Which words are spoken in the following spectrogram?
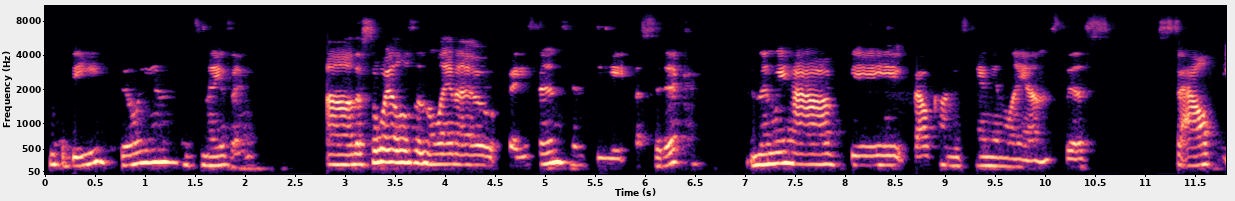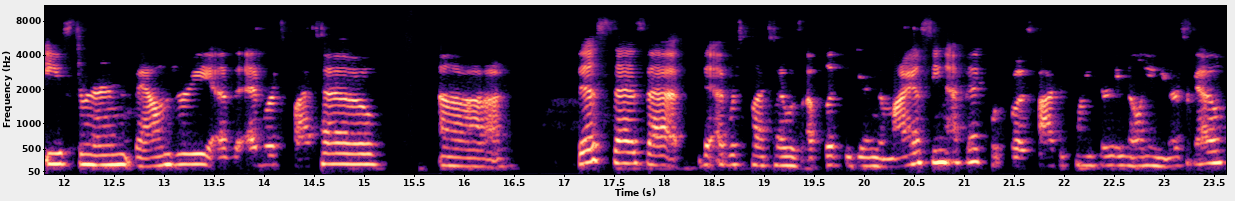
with a B, billion. It's amazing. Uh, the soils in the Llano Basin tend to be acidic. And then we have the Balcones Canyonlands, this southeastern boundary of the Edwards Plateau. Uh, this says that the Edwards Plateau was uplifted during the Miocene epoch, which was 5 to 23 million years ago.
